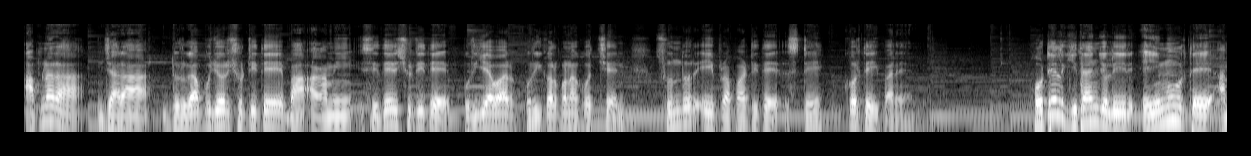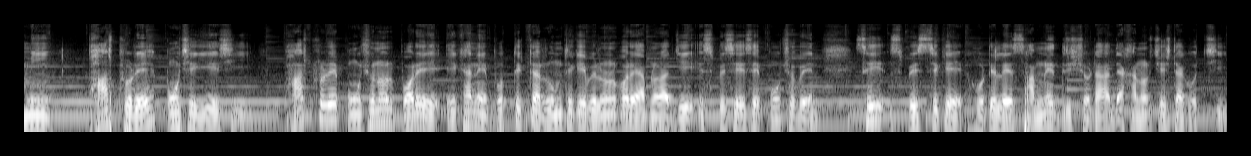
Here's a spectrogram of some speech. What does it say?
আপনারা যারা দুর্গাপুজোর ছুটিতে বা আগামী শীতের ছুটিতে পুরী যাওয়ার পরিকল্পনা করছেন, সুন্দর এই প্রপার্টিতে স্টে করতেই পারেন। হোটেল গীতাঞ্জলির এই মুহূর্তে আমি ফার্স্ট ফ্লোরে পৌঁছে গিয়েছি। ফার্স্ট ফ্লোরে পৌঁছানোর পরে এখানে প্রত্যেকটা রুম থেকে বেরোনোর পরে আপনারা যে স্পেসে এসে পৌঁছবেন, সেই স্পেস থেকে হোটেলের সামনের দৃশ্যটা দেখানোর চেষ্টা করছি।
